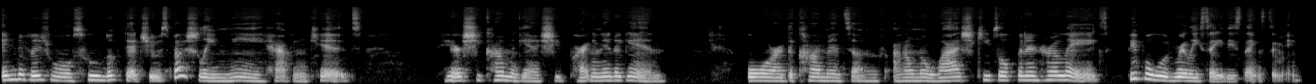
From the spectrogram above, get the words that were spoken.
individuals who looked at you, especially me having kids. Here she come again. She pregnant again. Or the comments of, I don't know why she keeps opening her legs. People would really say these things to me.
